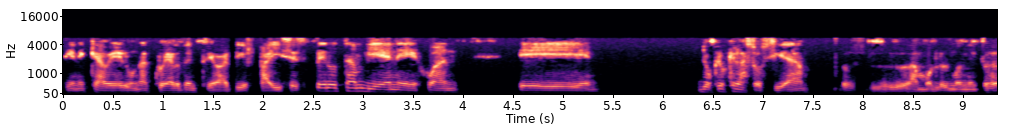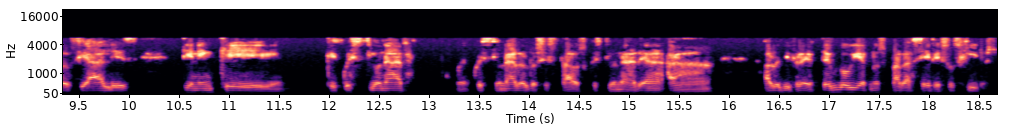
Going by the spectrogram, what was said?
tiene que haber un acuerdo entre varios países, pero también, eh, Juan, yo creo que la sociedad los, los movimientos sociales tienen que, cuestionar, cuestionar a los estados, cuestionar a, los diferentes gobiernos para hacer esos giros.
